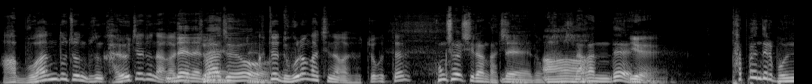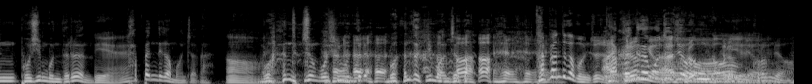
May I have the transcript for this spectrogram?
아, 무한도전 무슨 가요제도 나가셨죠? 네네네. 맞아요. 그때 누구랑 같이 나가셨죠, 그때? 홍철 씨랑 같이 네, 아. 나갔는데 예. 탑밴드를 본, 보신 분들은 예. 탑밴드가 먼저다. 어. 무한도전 보신 분들은 무한도전이 먼저다. 탑밴드가 먼저죠. 탑밴드가 그럼요. 먼저죠. 아, 그럼요. 그럼요. 예. 그럼요.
